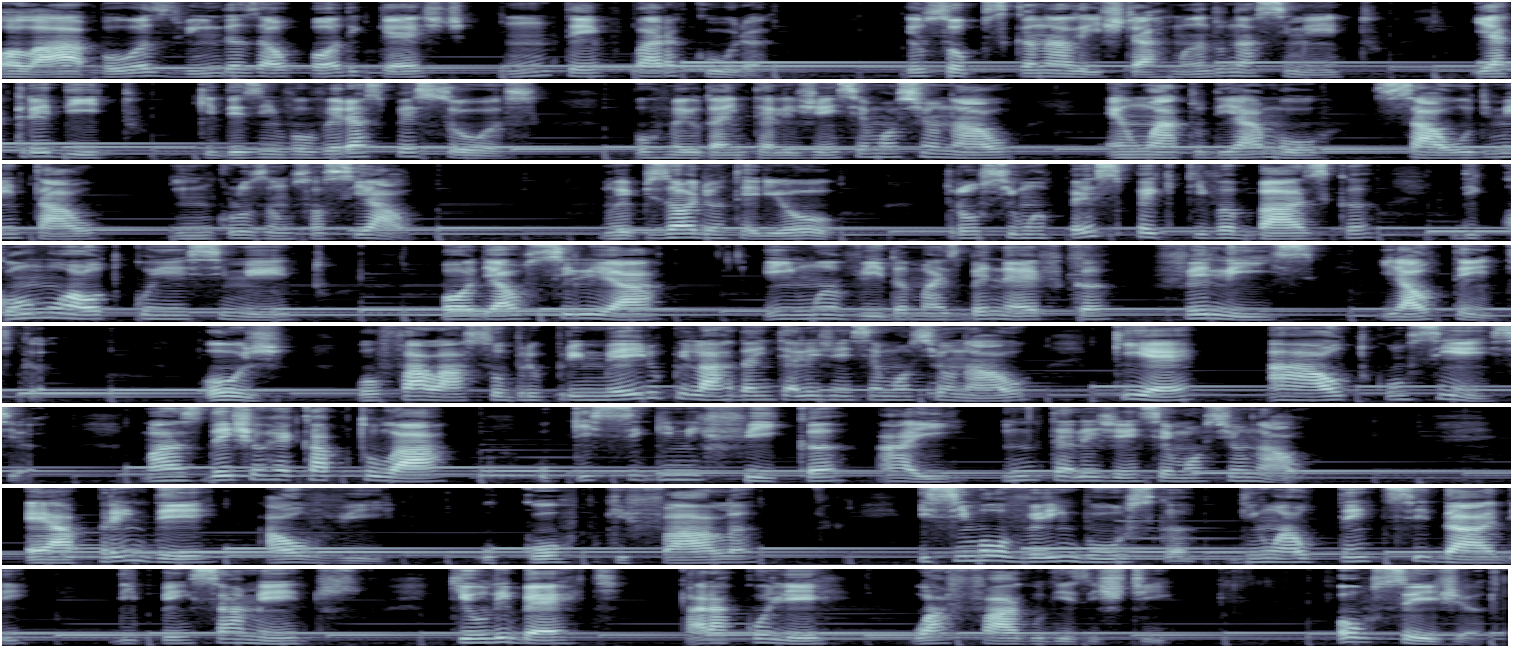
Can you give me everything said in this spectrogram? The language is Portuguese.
Olá, boas-vindas ao podcast Um Tempo para Cura. Eu sou o psicanalista Armando Nascimento e acredito que desenvolver as pessoas por meio da inteligência emocional é um ato de amor, saúde mental e inclusão social. No episódio anterior, trouxe uma perspectiva básica de como o autoconhecimento pode auxiliar em uma vida mais benéfica, feliz e autêntica. Hoje vou falar sobre o primeiro pilar da inteligência emocional, que é a autoconsciência. Mas deixa eu recapitular o que significa aí inteligência emocional. É aprender a ouvir o corpo que fala e se mover em busca de uma autenticidade de pensamentos que o liberte para acolher o afago de existir. Ou seja,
